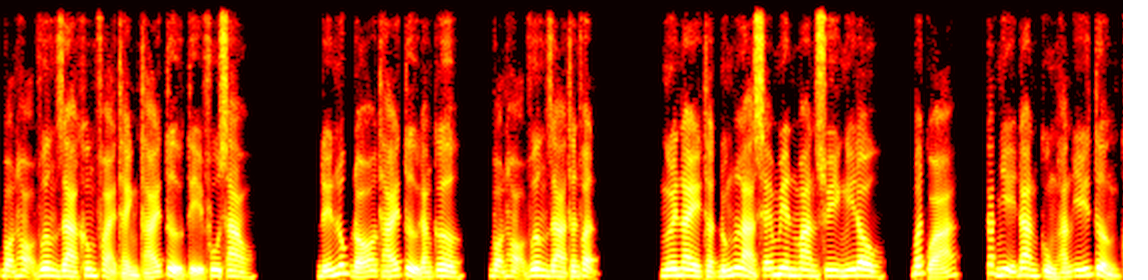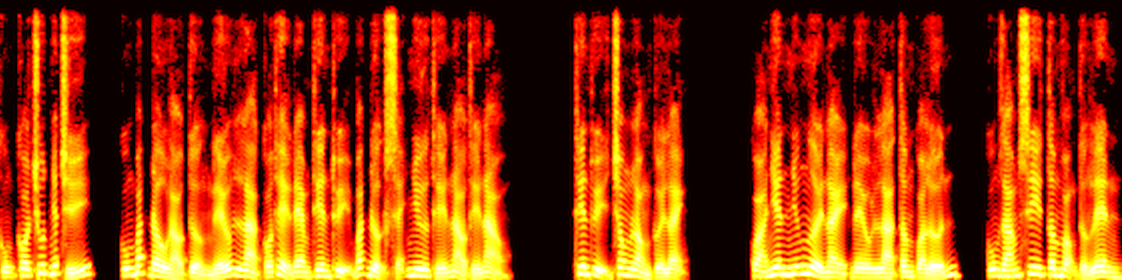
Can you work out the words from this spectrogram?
bọn họ Vương gia không phải thành thái tử tỷ phu sao. Đến lúc đó thái tử đăng cơ, bọn họ Vương gia thân phận. Người này thật đúng là sẽ miên man suy nghĩ đâu, bất quá, các nhị đan cùng hắn ý tưởng cũng có chút nhất trí, cũng bắt đầu đảo tưởng nếu là có thể đem thiên thủy bắt được sẽ như thế nào thế nào. Thiên thủy trong lòng cười lạnh. Quả nhiên những người này đều là tâm quá lớn, cũng dám si tâm vọng tưởng lên,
